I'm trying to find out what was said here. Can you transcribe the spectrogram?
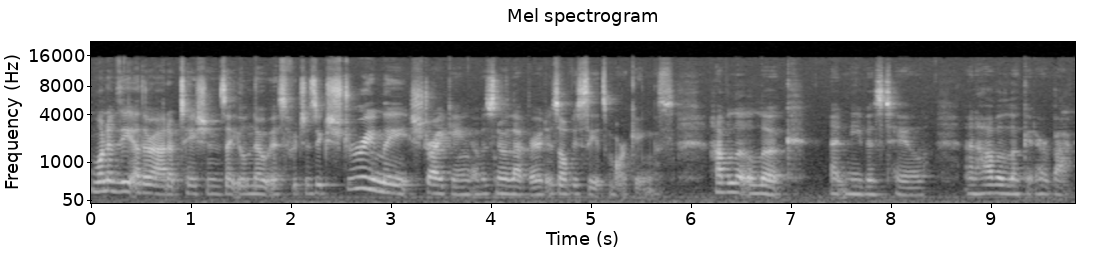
One of the other adaptations that you'll notice, which is extremely striking of a snow leopard, is obviously its markings. Have a little look at Neva's tail and have a look at her back.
